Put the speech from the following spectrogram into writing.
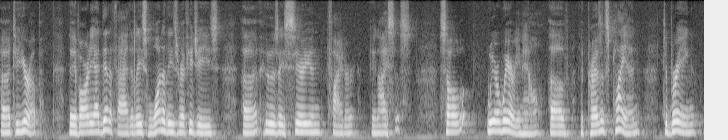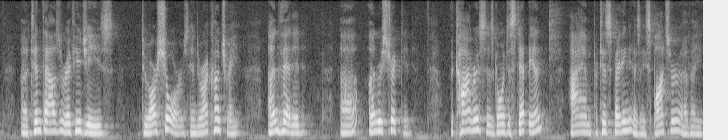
uh, to Europe. They have already identified at least one of these refugees uh, who is a Syrian fighter in ISIS. So we are wary now of the President's plan to bring uh, 10,000 refugees to our shores, into our country, unvetted, uh, unrestricted. The Congress is going to step in. I am participating as a sponsor of a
